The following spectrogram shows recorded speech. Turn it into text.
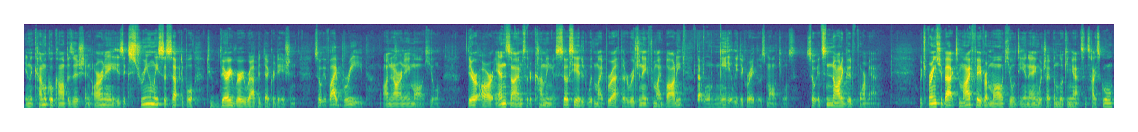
in the chemical composition, RNA is extremely susceptible to very, very rapid degradation. So if I breathe on an RNA molecule, there are enzymes that are coming associated with my breath that originate from my body that will immediately degrade those molecules. So it's not a good format. Which brings you back to my favorite molecule, DNA, which I've been looking at since high school.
